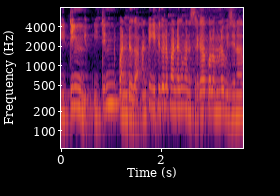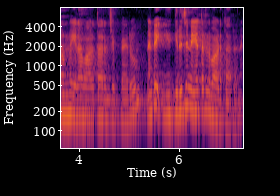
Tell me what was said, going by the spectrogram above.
ఇటింగ్ ఇటింగ్ పండుగ. అంటే ఇటుకల పండుగ మన శ్రీకాకుళంలో విజయనగరంలో ఎలా వాడతారని చెప్పారు? అంటే ఈ గిరిజనేతరులు వాడతారని.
